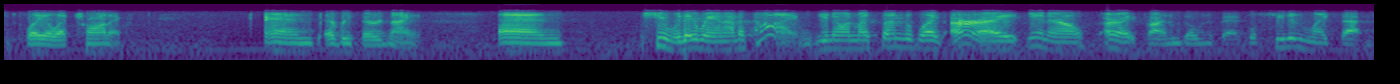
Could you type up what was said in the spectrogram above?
to play electronics, and every third night, and she they ran out of time, you know, and my son was like, "All right, you know, all right, fine, I'm going to bed." Well, she didn't like that, and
